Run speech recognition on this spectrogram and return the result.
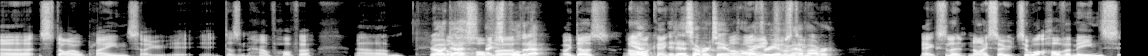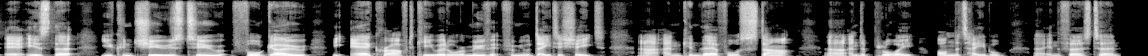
uh, style plane, so it, it doesn't have hover. Um, no, it does. Hover, I just pulled it up. Oh, it does. Oh, yeah, okay. It has hover too. Oh, All three of them have hover. Excellent, nice. So, so what hover means is that you can choose to forego the aircraft keyword or remove it from your data sheet, uh, and can therefore start uh, and deploy on the table uh, in the first turn.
